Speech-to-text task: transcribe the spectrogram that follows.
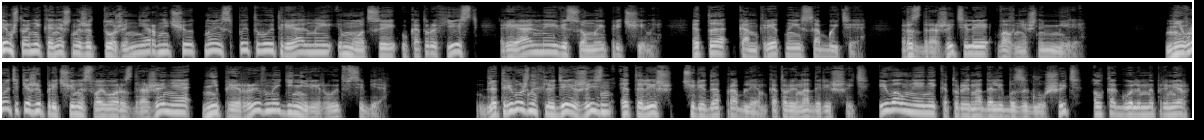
Тем, что они, конечно же, тоже нервничают, но испытывают реальные эмоции, у которых есть реальные весомые причины. Это конкретные события, раздражители во внешнем мире. Невротики же причины своего раздражения непрерывно генерируют в себе. Для тревожных людей жизнь — это лишь череда проблем, которые надо решить, и волнений, которые надо либо заглушить, алкоголем, например,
